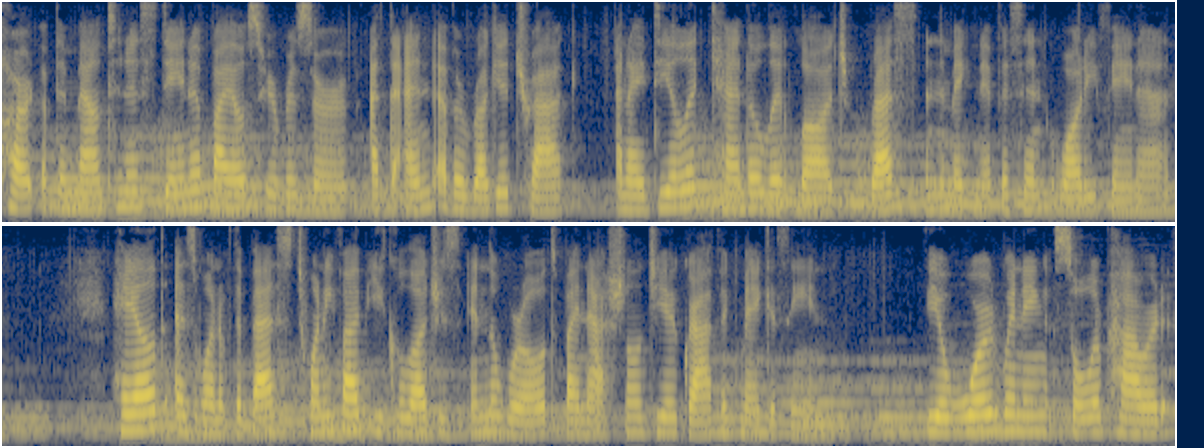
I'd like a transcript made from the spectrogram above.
heart of the mountainous Dana Biosphere Reserve, at the end of a rugged track, an idyllic candlelit lodge rests in the magnificent Wadi Feynan. Hailed as one of the best 25 ecolodges in the world by National Geographic magazine, the award winning solar powered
